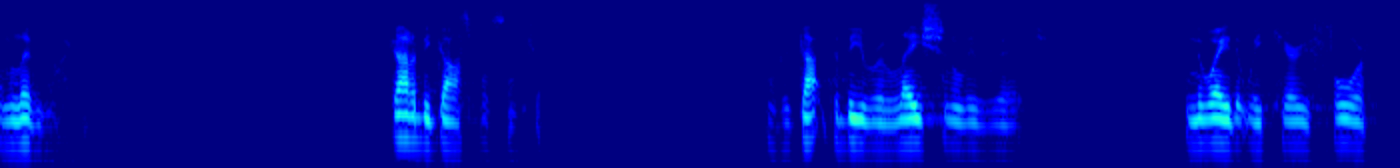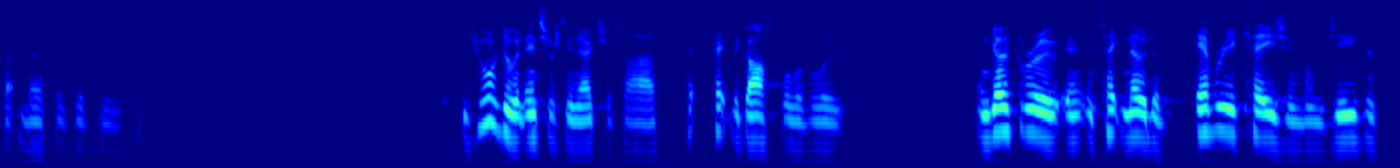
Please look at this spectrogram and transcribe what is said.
and living like it. We've got to be gospel centric. And we've got to be relationally rich in the way that we carry forth that message of Jesus. If you want to do an interesting exercise, t- take the Gospel of Luke and go through and, and take note of every occasion when Jesus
